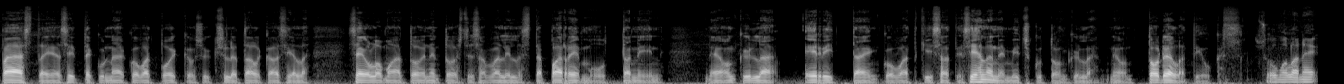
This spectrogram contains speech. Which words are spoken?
päästä. Ja sitten kun nämä kovat poikkeusyksilöt alkaa siellä seulomaan toinen toistensa välillä sitä paremmuutta, niin ne on kyllä erittäin kovat kisat. Ja siellä ne mitskut on kyllä, ne on todella tiukassa. Suomalainen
